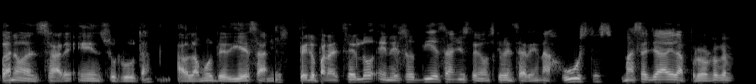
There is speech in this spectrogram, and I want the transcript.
puedan avanzar en su ruta. Hablamos de 10 años, pero para hacerlo en esos 10 años tenemos que pensar en ajustes, más allá de la prórroga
